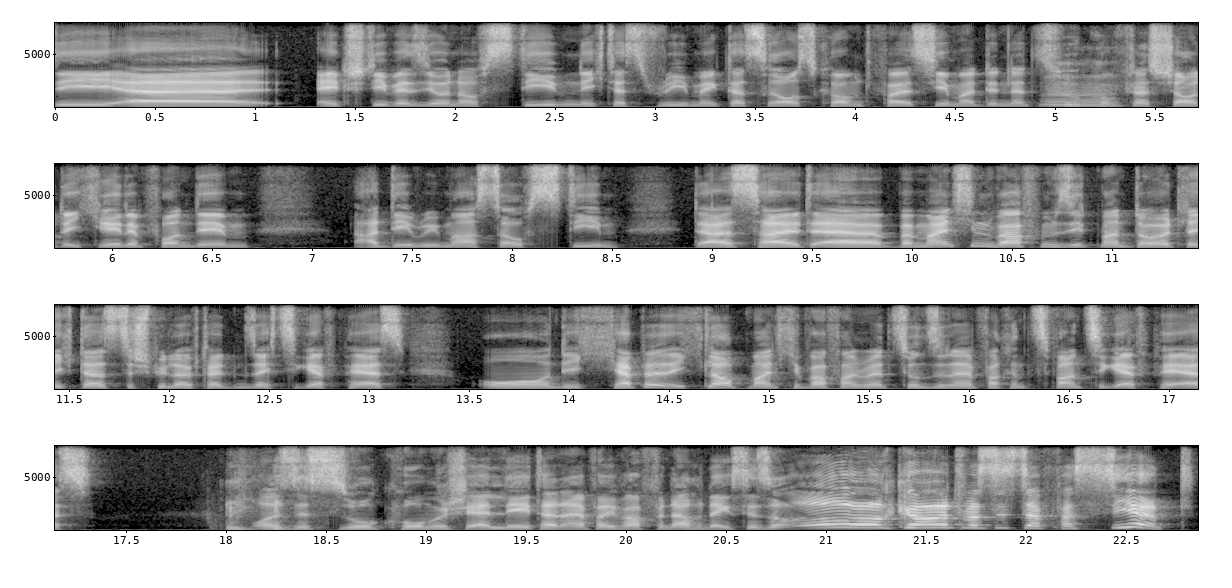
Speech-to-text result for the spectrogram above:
die äh, HD-Version auf Steam, nicht das Remake, das rauskommt, falls jemand in der Mhm. Zukunft das schaut. Ich rede von dem HD-Remaster auf Steam. Da ist halt, äh, bei manchen Waffen sieht man deutlich, dass das Spiel läuft halt in 60 FPS. Und ich habe, ich glaube, manche Waffenanimationen sind einfach in 20 FPS. Und es ist so komisch. Er lädt dann einfach die Waffe nach und denkst dir so, oh Gott, was ist da passiert?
